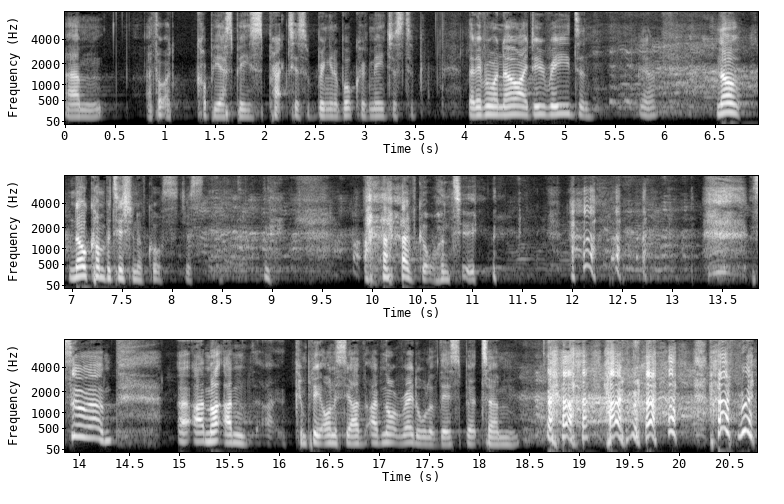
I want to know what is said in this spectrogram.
Um, I thought I'd copy SP's practice of bringing a book with me just to let everyone know I do read. And, you know. no, no competition, of course. Just I've got one too. so um, I'm, I'm complete honesty. I've, I've not read all of this, but um, I've, I've, read,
